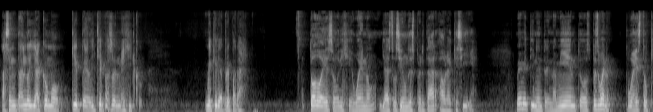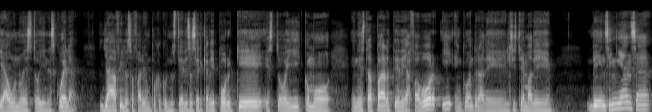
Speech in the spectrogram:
asentando ya como, ¿qué pedo? ¿Y qué pasó en México? Me quería preparar. Todo eso dije, bueno, ya esto ha sido un despertar, ahora qué sigue. Me metí en entrenamientos, pues bueno, puesto que aún no estoy en escuela, ya filosofaré un poco con ustedes acerca de por qué estoy como en esta parte de a favor y en contra del sistema de, de enseñanza,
